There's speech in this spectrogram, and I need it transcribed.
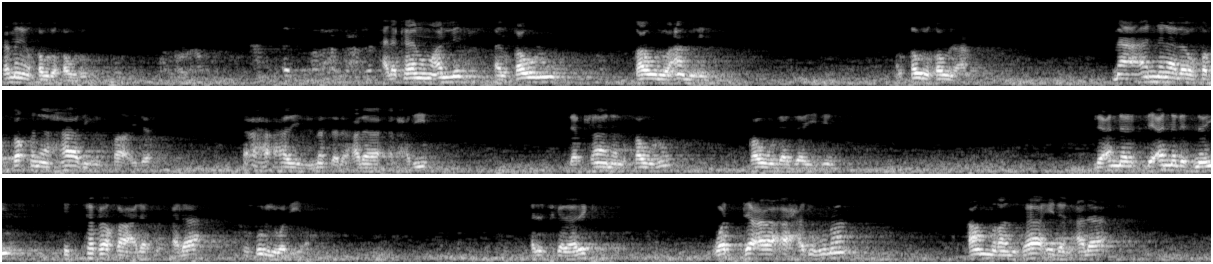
فمن القول قوله؟ على كلام المؤلف القول قول عمرو. القول قول عمرو. مع أننا لو طبقنا هذه القاعدة هذه المسألة على الحديث لكان القول قول زيد. لأن لأن الاثنين اتفقا على على حصول الوديعة. أليس كذلك؟ وادعى أحدهما أمرا زائدا على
